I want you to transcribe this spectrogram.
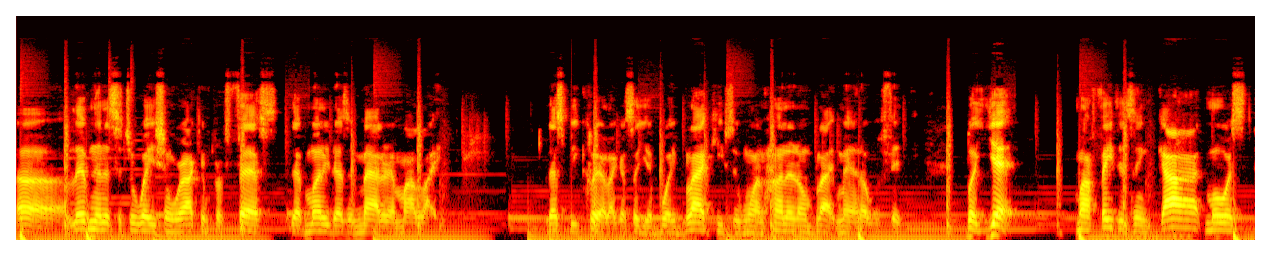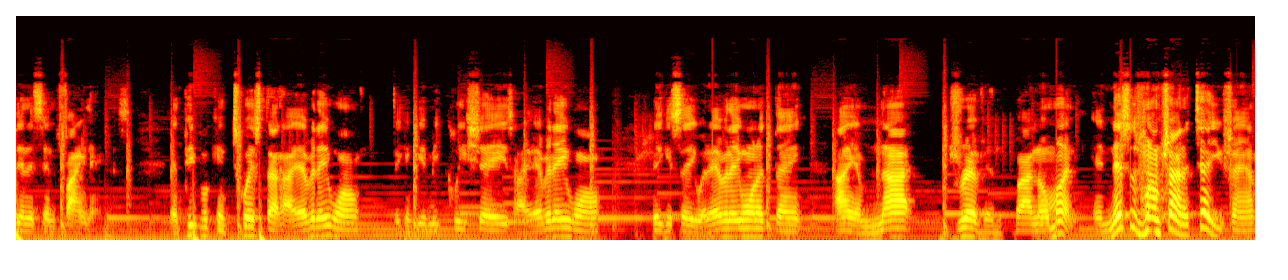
uh, living in a situation where I can profess that money doesn't matter in my life. Let's be clear. Like I said, your boy Black keeps it 100 on Black Man over 50. But yet, my faith is in God more than it's in finance. And people can twist that however they want. They can give me cliches however they want. They can say whatever they want to think. I am not driven by no money. And this is what I'm trying to tell you, fam.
